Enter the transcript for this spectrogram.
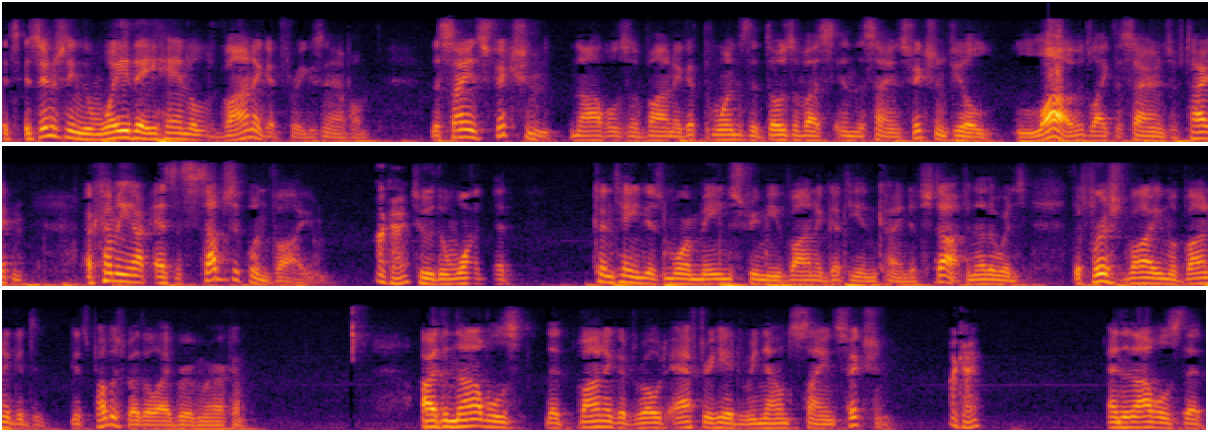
it's it's interesting the way they handled Vonnegut, for example. The science fiction novels of Vonnegut, the ones that those of us in the science fiction field loved, like The Sirens of Titan, are coming out as a subsequent volume okay. to the one that contained his more mainstreamy Vonnegutian kind of stuff. In other words, the first volume of Vonnegut that gets published by the Library of America are the novels that Vonnegut wrote after he had renounced science fiction Okay. and the novels that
